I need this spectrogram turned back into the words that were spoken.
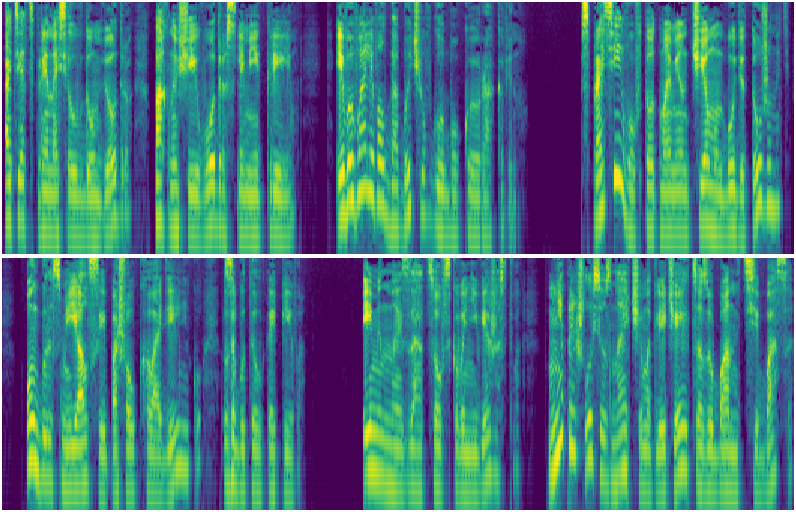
Отец приносил в дом ведра, пахнущие водорослями и крилем, и вываливал добычу в глубокую раковину. Спроси его в тот момент, чем он будет ужинать, он бы рассмеялся и пошел к холодильнику за бутылкой пива. Именно из-за отцовского невежества мне пришлось узнать, чем отличается зубан тсибаса,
